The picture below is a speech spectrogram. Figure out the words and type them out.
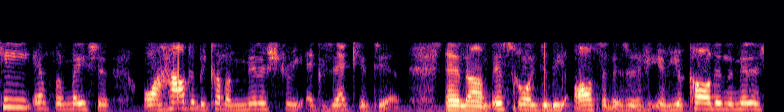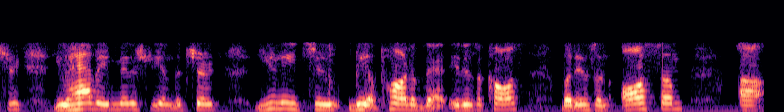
key information on how to become a ministry executive. And um, it's going to be awesome. If, if you're called in the ministry, you have a ministry in the church, you need to be a part of that. It is a cost, but it is an awesome uh,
